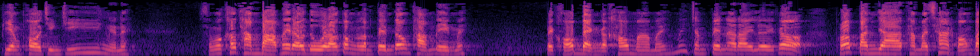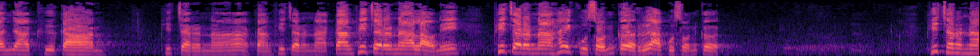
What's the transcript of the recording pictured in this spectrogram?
เพียงพอจริงๆเนี่ยนะสมมติเขาทำบาปให้เราดูเราต้องจาเป็นต้องทำเองไหม ไปขอแบ่งกับเขามาไหมไม่จำเป็นอะไรเลยก็ เพราะปัญญาธรรมชาติของปัญญาคือการพิจารณาการพิจารณาการพิจารณาเหล่านี้ พิจารณาให้กุศลเกิดหรืออกุศลเกิด พิจารณา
